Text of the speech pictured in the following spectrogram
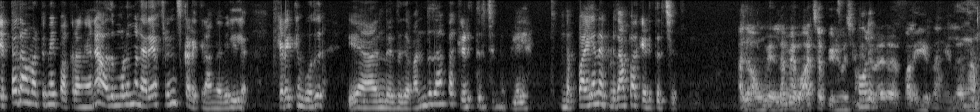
கெட்டதா மட்டுமே பாக்குறாங்க. ஏன்னா அது மூலமா நிறைய ஃப்ரெண்ட்ஸ் கிடைக்கிறாங்க வெளியில. கிடைக்கும் போது அந்த இது வந்துதான்ப்பா கெடுத்துருச்சு இந்த பிள்ளைய. இந்த பையனை இப்படிதான்ப்பா கெடுத்துருச்சு. அது அவங்க எல்லாமே வாட்ஸ்அப் யூனிவர்சிட்டியில வேற பழகிடுறாங்க எல்லாரும்.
